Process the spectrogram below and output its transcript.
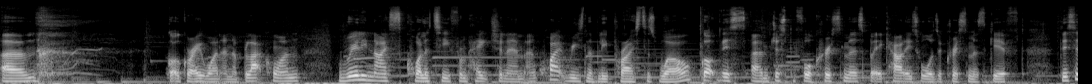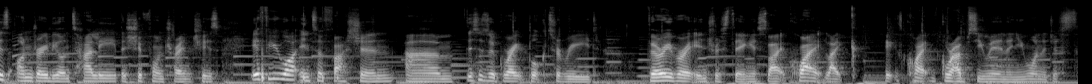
Um, got a grey one and a black one. Really nice quality from H&M and quite reasonably priced as well. Got this um, just before Christmas, but it counted towards a Christmas gift. This is Andre Leon Talley, The Chiffon Trenches. If you are into fashion, um, this is a great book to read very very interesting. It's like quite like it quite grabs you in and you want to just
